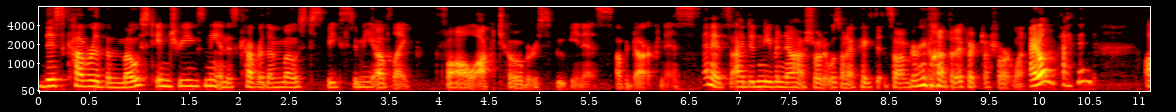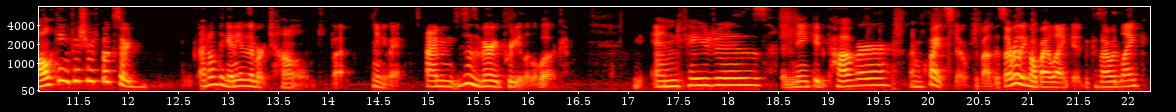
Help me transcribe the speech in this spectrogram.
This cover the most intrigues me, and this cover the most speaks to me of like fall October spookiness of darkness. And it's I didn't even know how short it was when I picked it, so I'm very glad that I picked a short one. I don't I think all Kingfisher's books are I don't think any of them are toned, but anyway, I'm this is a very pretty little book. The end pages, the naked cover. I'm quite stoked about this. I really hope I like it because I would like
